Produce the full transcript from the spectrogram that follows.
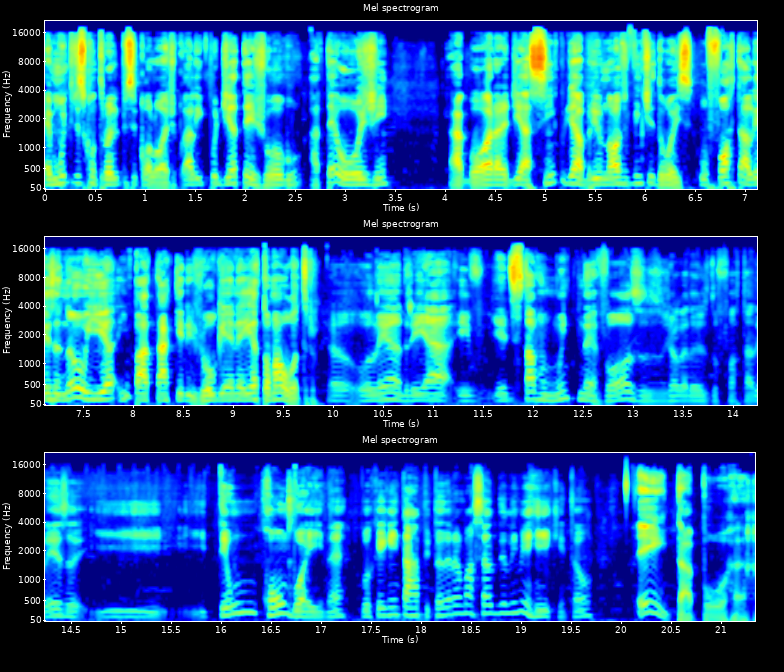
é muito descontrole psicológico. Ali podia ter jogo até hoje. Agora, dia 5 de abril, 9h22. O Fortaleza não ia empatar aquele jogo e ainda ia tomar outro. O Leandro, e, a- e- e eles estavam muito nervosos, os jogadores do Fortaleza, e, e tem um combo aí, né? Porque quem tava apitando era Marcelo de Lima Henrique, então, Eita porra.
